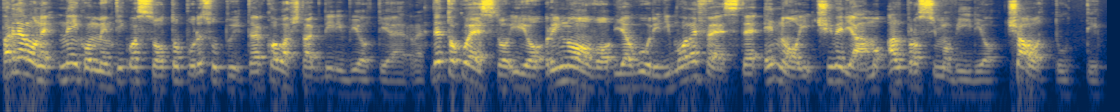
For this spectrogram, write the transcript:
Parliamone nei commenti qua sotto, oppure su Twitter con l'hashtag di DVOTR. Detto questo, io rinnovo gli auguri di buone feste, e noi ci vediamo al prossimo video. Ciao a tutti!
